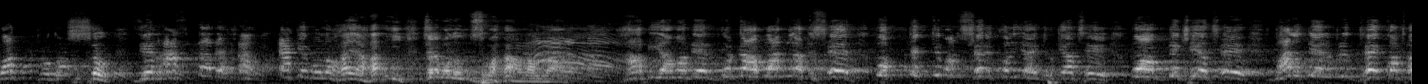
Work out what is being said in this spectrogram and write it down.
পথ প্রদর্শক। যে রাস্তা দেখায় একে বলা হয় হাদি যেটা বলুন, সুবহানাল্লাহ। হাদি আমাদের গোটা বাংলাদেশের মানুষের কলিজায় ঢুকে আছে, পথ দেখিয়েছে, ভারতের বিরুদ্ধে কথা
